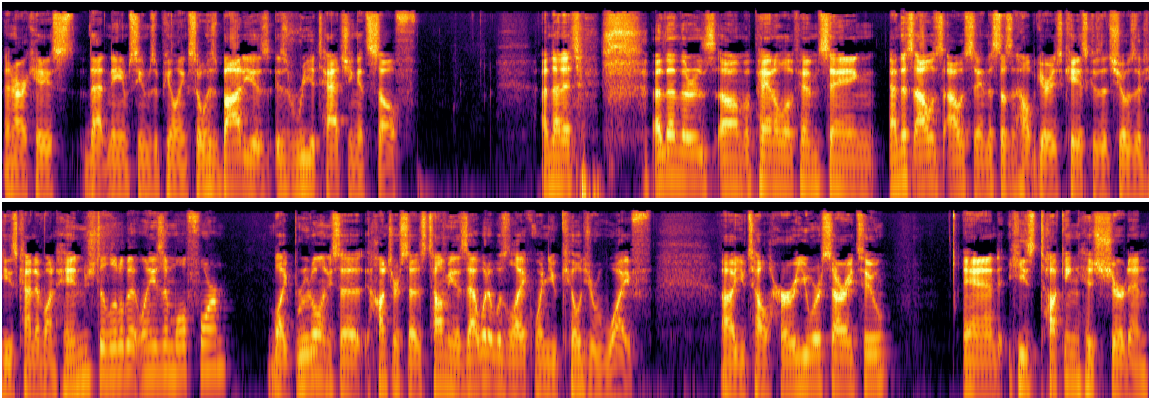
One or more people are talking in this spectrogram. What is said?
In our case, that name seems appealing. So his body is is reattaching itself. And then it, and then there's um, a panel of him saying, and this I was I was saying this doesn't help Gary's case because it shows that he's kind of unhinged a little bit when he's in wolf form, like brutal. And he said, Hunter says, "Tell me, is that what it was like when you killed your wife? Uh, you tell her you were sorry too." And he's tucking his shirt in.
